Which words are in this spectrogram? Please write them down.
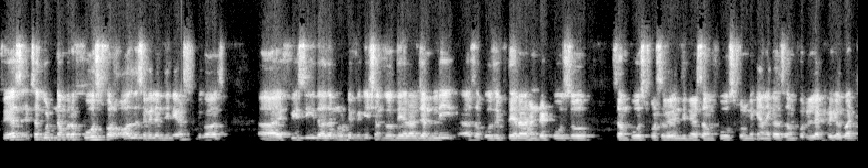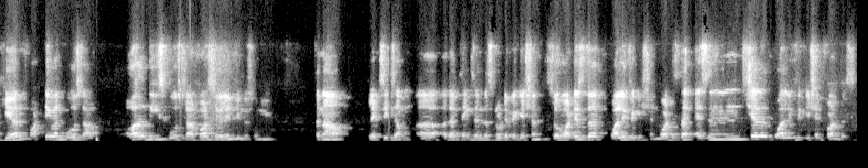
So yes, it's a good number of posts for all the civil engineers because uh, if we see the other notifications, so there are generally uh, suppose if there are 100 posts, so some posts for civil engineer, some posts for mechanical, some for electrical. But here, 41 posts are all these posts are for civil engineers only. So now let's see some uh, other things in this notification. So what is the qualification? What is the essential qualification for this?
